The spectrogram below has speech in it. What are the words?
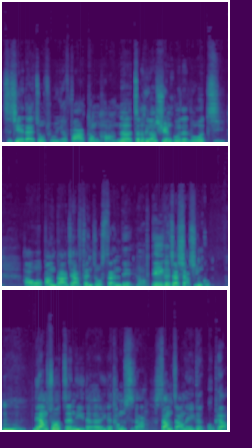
直接来做出一个发动哈。那这个地方选股的逻辑，好，我帮大家分作三类哈。第一个叫小型股。嗯，量缩整理的一个同时啊，上涨的一个股票，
